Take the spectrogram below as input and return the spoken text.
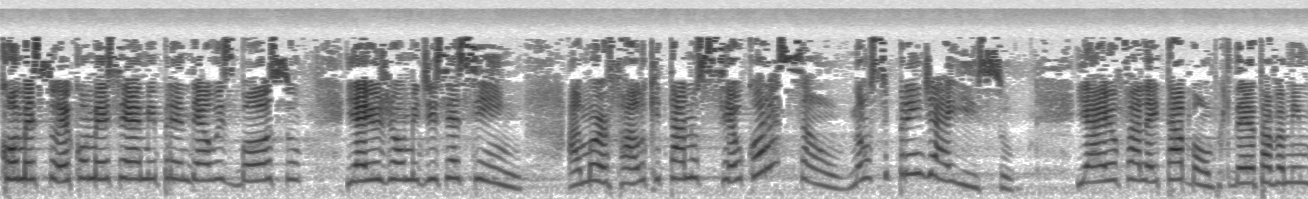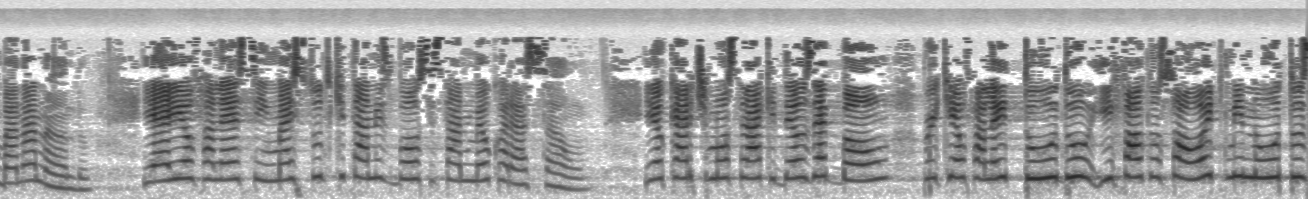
começou, eu comecei a me prender ao esboço, e aí o João me disse assim, amor, fala o que está no seu coração, não se prende a isso. E aí eu falei, tá bom, porque daí eu estava me embananando. E aí eu falei assim, mas tudo que está no esboço está no meu coração. E eu quero te mostrar que Deus é bom, porque eu falei tudo e faltam só oito minutos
